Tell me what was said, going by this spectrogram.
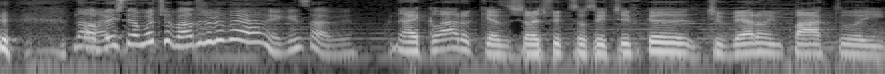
Não, Talvez tenha motivado o Júlio Verne, quem sabe? É claro que as histórias de ficção científica tiveram impacto em,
